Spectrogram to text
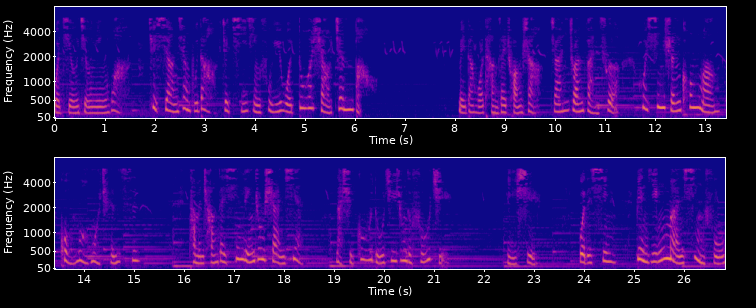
我久久凝望，却想象不到这奇景赋予我多少珍宝。每当我躺在床上辗转反侧，或心神空茫，或默默沉思，他们常在心灵中闪现，那是孤独居中的福祉。于是，我的心。便盈满幸福，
